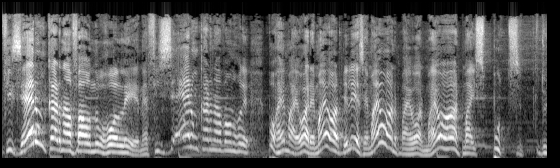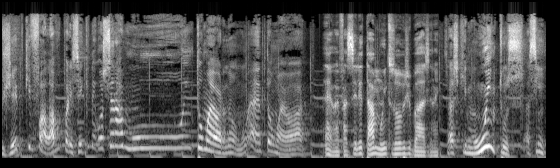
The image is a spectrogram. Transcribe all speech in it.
Fizeram um carnaval no rolê, né? Fizeram um carnaval no rolê. Porra, é maior? É maior, beleza, é maior, maior, maior. Mas, putz, do jeito que falava, parecia que o negócio era muito maior. Não, não é tão maior. É, vai facilitar muito os roubos de base, né? Você acha que muitos, assim,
